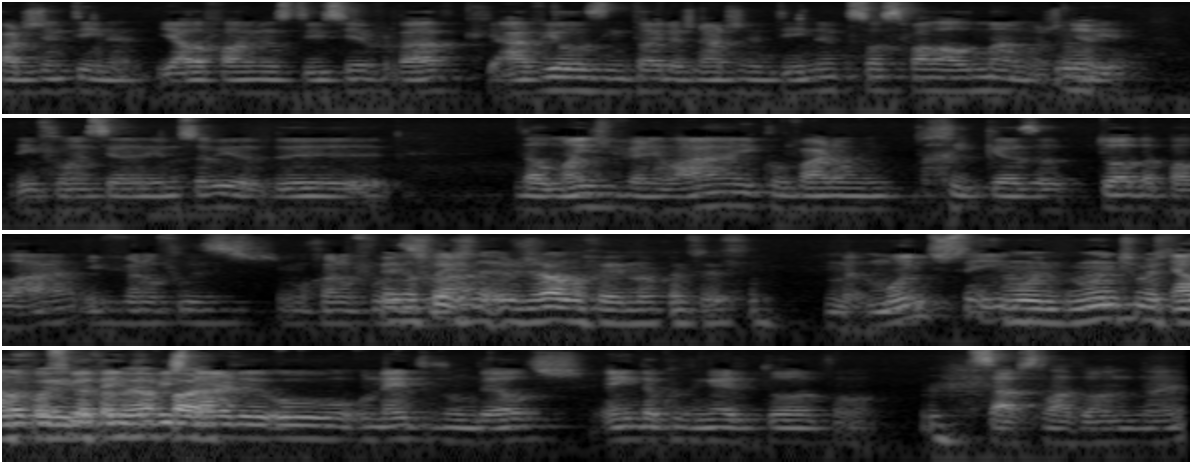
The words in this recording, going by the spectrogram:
para a Argentina. E ela fala imenso disso, e é verdade que há vilas inteiras na Argentina que só se fala alemão hoje em Yeah. dia. De influência, eu não sabia, de, de alemães viverem lá e que levaram riqueza toda para lá e viveram felizes, e morreram felizes foi, o geral não foi, não aconteceu assim. Muitos, sim. Muito, muitos, mas Ela conseguiu até entrevistar o, o neto de um deles, ainda com o dinheiro todo, sabe-se lá de onde, não é?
